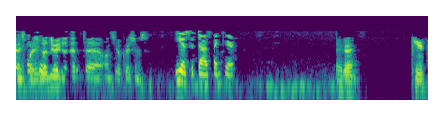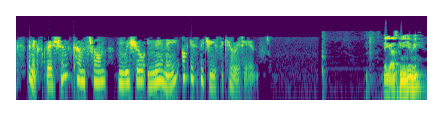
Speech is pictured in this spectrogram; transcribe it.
Thanks, Paul. Does that uh, answer your questions? Yes, it does. Thank you. Okay, great. Thank you. The next question comes from Mweisho Nene of SBG Securities. Hey, guys, can you hear me?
